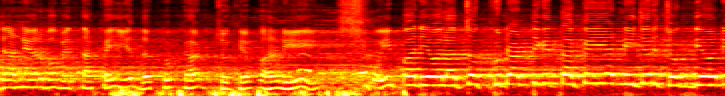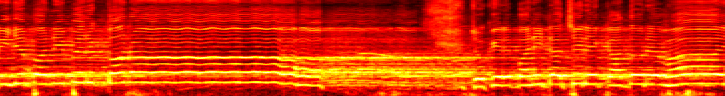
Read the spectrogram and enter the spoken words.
ডানের ভাবে তাকাইয়ে দেখো কার চোখে পানি। ওই পানিওয়ালা চক্ষুটার দিকে তাকাইয়া নিজের চোখ দিয়েও নিজে পানি বের করা। চোখের পানিটা ছেড়ে কাঁদো রে ভাই,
